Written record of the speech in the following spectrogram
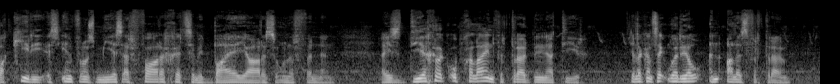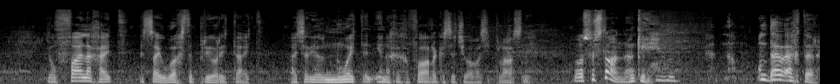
Wakiri is een van ons mees ervare gidse met baie jare se ondervinding. Hy is deeglik opgelei en vertroud met die natuur. Julle kan sy oordeel in alles vertrou. Jul veiligheid is sy hoogste prioriteit. Hy sal julle nooit in enige gevaarlike situasie plaas nie. Ons verstaan, dankie. Nou, onthou egter,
